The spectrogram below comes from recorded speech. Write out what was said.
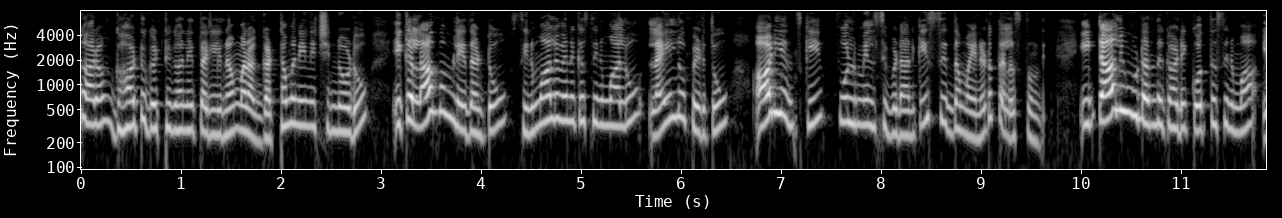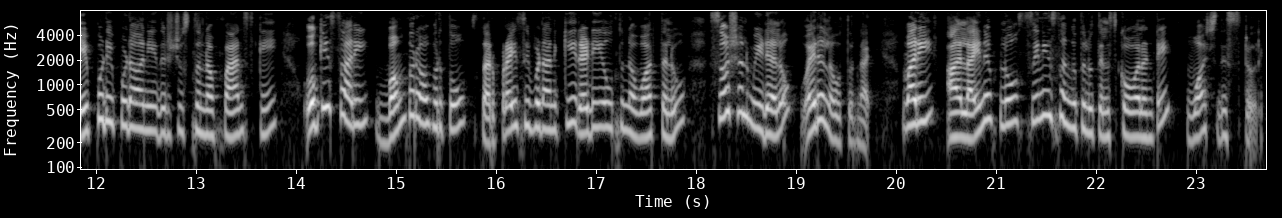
కారం ఘాటు గట్టిగానే తగిలిన మన గట్టమనేని చిన్నోడు. ఇక లాభం లేదంటూ సినిమాల వెనక సినిమాలు లైన్లో పెడుతూ ఆడియన్స్కి ఫుల్ మీల్స్ ఇవ్వడానికి సిద్ధమైనట్టు తెలుస్తుంది. ఈ టాలీవుడ్ అందగాడి కొత్త సినిమా ఎప్పుడెప్పుడా అని ఎదురుచూస్తున్న ఫ్యాన్స్కి ఒకేసారి బంపర్ ఆఫర్తో సర్ప్రైజ్ ఇవ్వడానికి రెడీ అవుతున్న వార్తలు సోషల్ మీడియాలో వైరల్ అవుతున్నాయి. మరి ఆ లైనప్లో సినీ సంగతులు తెలుసుకోవాలంటే watch this story.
